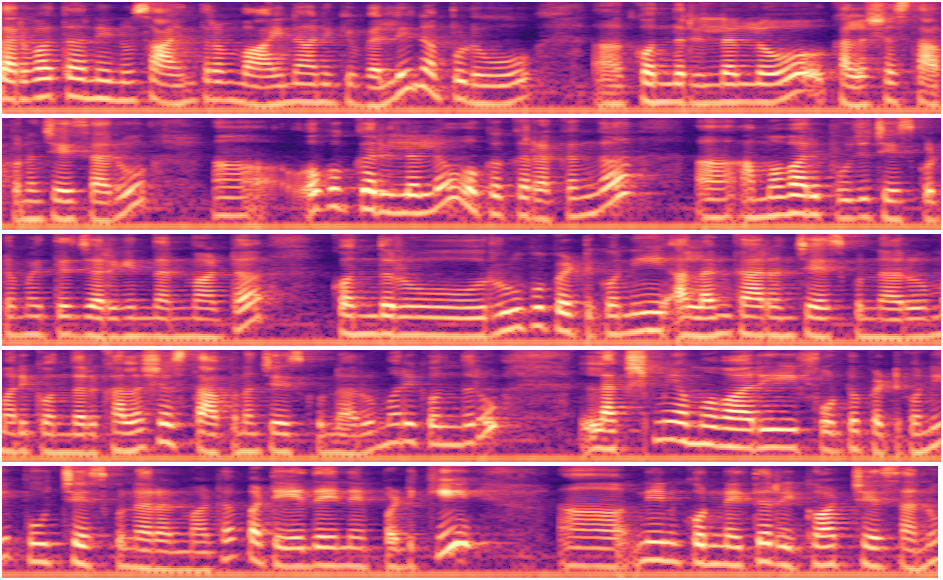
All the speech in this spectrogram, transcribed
తర్వాత నేను సాయంత్రం వాయినానికి వెళ్ళినప్పుడు కొందరిళ్ళల్లో కలశ స్థాపన చేశారు. ఒక్కొక్కరిళ్ళల్లో ఒక్కొక్క రకంగా అమ్మవారి పూజ చేసుకోవటం అయితే జరిగిందనమాట కొందరు రూపు పెట్టుకొని అలంకారం చేసుకున్నారు. మరి కొందరు కలశ స్థాపన చేసుకున్నారు. మరి కొందరు లక్ష్మీ అమ్మవారి ఫోటో పెట్టుకొని పూజ చేసుకున్నారనమాట బట్ ఏదైనప్పటికీ నేను కొన్ని అయితే రికార్డ్ చేశాను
